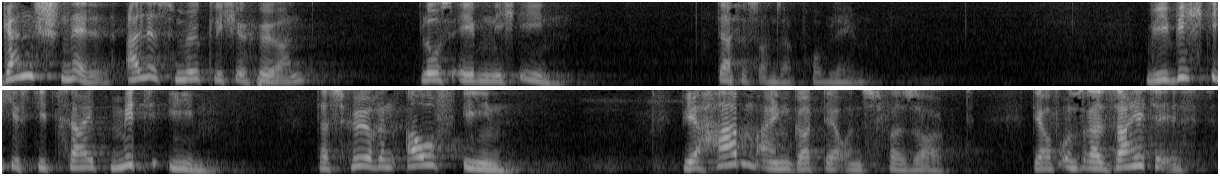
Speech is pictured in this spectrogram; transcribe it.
ganz schnell alles Mögliche hören, bloß eben nicht ihn. Das ist unser Problem. Wie wichtig ist die Zeit mit ihm, das Hören auf ihn. Wir haben einen Gott, der uns versorgt, der auf unserer Seite ist,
